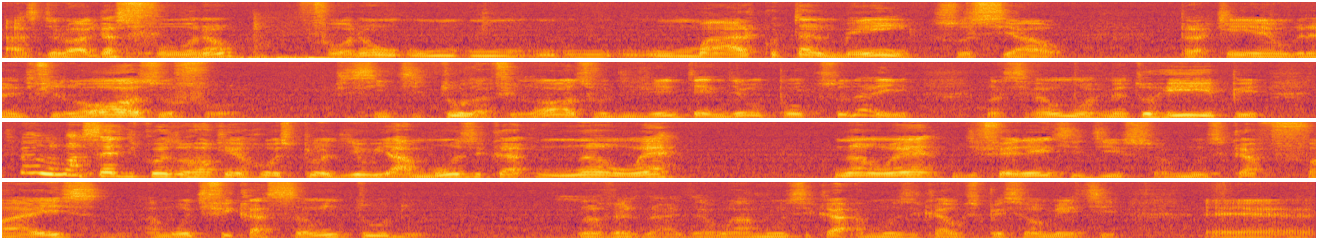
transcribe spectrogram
as drogas foram, foram um, um, um, um marco também social. Para quem é um grande filósofo, que se intitula filósofo, devia entender um pouco isso daí. Nós tivemos um movimento hippie, tivemos uma série de coisas, o rock and roll explodiu e a música não é não é diferente disso. A música faz a modificação em tudo, na verdade. A música, a música especialmente é,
